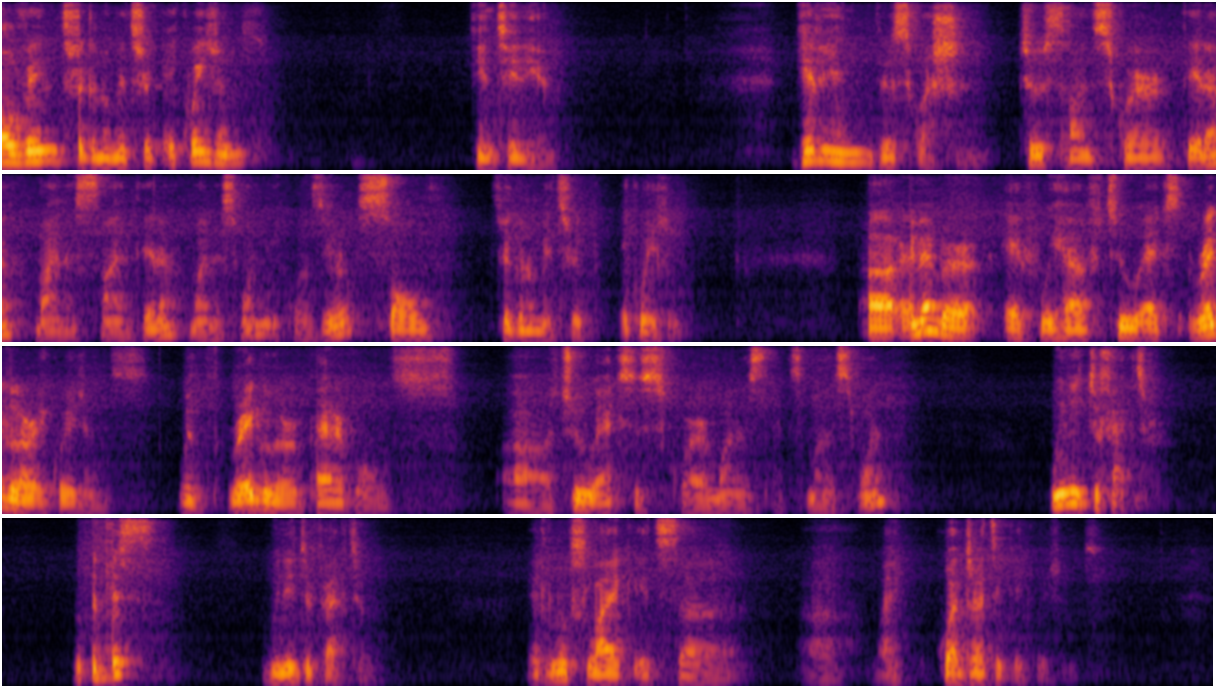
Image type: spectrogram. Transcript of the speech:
solving trigonometric equations. Continue. Given this question, 2 sine square theta minus sine theta minus 1 equals 0, solve trigonometric equation. Uh, remember, if we have two x regular equations with regular variables, uh, 2x squared minus x minus 1, we need to factor. Look at this, we need to factor. It looks like it's uh, quadratic equations.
